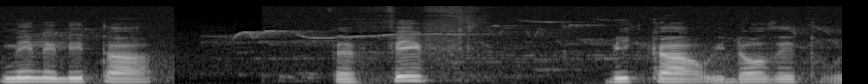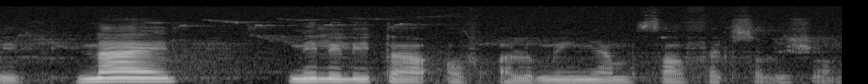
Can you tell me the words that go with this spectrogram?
milliliter. The fifth beaker, we dose it with 9 milliliter of aluminum sulfate solution.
